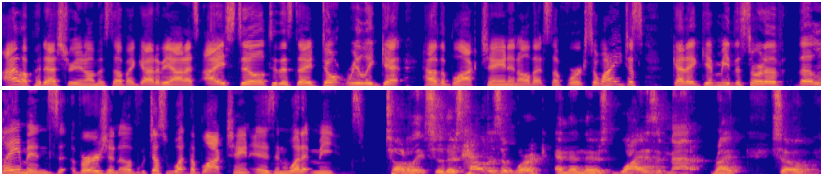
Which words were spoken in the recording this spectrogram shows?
I'm a pedestrian on this stuff. I got to be honest. I still, to this day, don't really get how the blockchain and all that stuff works. So why don't you just got to give me the sort of the layman's version of just what the blockchain is and what it means? Totally. So there's how does it work, and then there's why does it matter, right? So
